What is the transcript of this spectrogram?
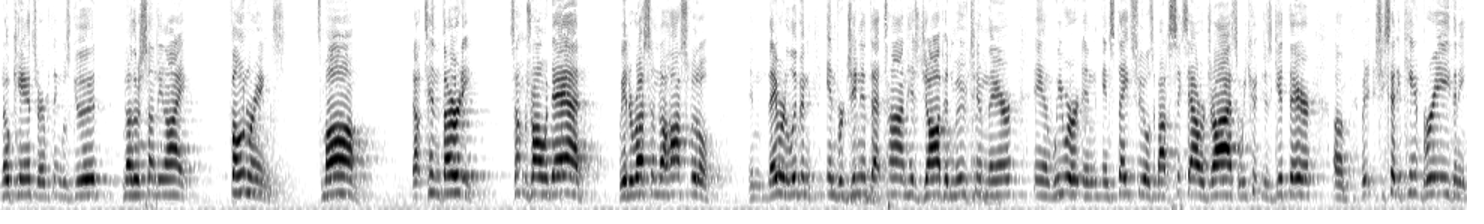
No cancer, everything was good. Another Sunday night, phone rings. It's mom. About 10:30, something's wrong with dad. We had to rush him to the hospital. And they were living in Virginia at that time. His job had moved him there. And we were in, in Statesville. It was about a six hour drive, so we couldn't just get there. Um, but she said he can't breathe and he,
